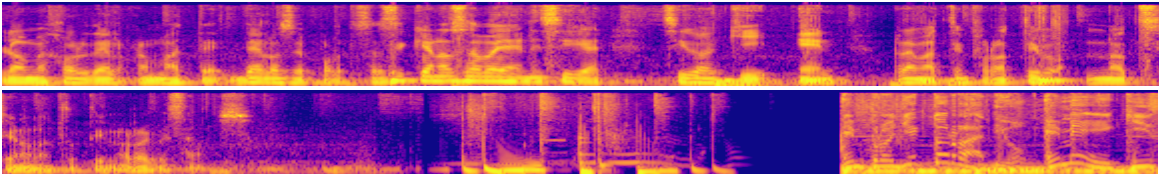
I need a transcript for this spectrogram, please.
lo mejor del remate de los deportes. Así que no se vayan y sigan, sigo aquí en Remate Informativo Noticiero Matutino. Regresamos. En Proyecto Radio MX,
